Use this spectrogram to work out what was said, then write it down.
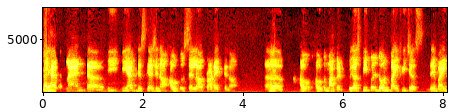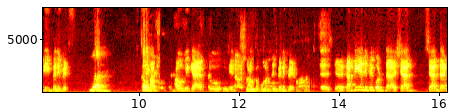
We Correct. have planned uh, we we have discussed you know how to sell our product you know uh, yeah. how how to market. Because people don't buy features. They buy the benefits. You are so Correct. How, how we get to you know talk about the benefit uh, Karthikeyan, if you could share share that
